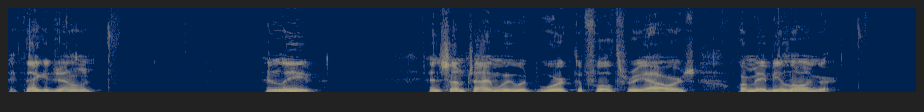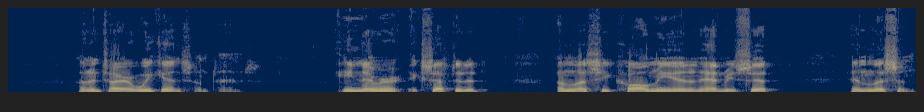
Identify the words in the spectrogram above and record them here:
say, thank you, gentlemen, and leave. And sometime we would work the full three hours or maybe longer, an entire weekend sometimes. He never accepted it unless he called me in and had me sit and listen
